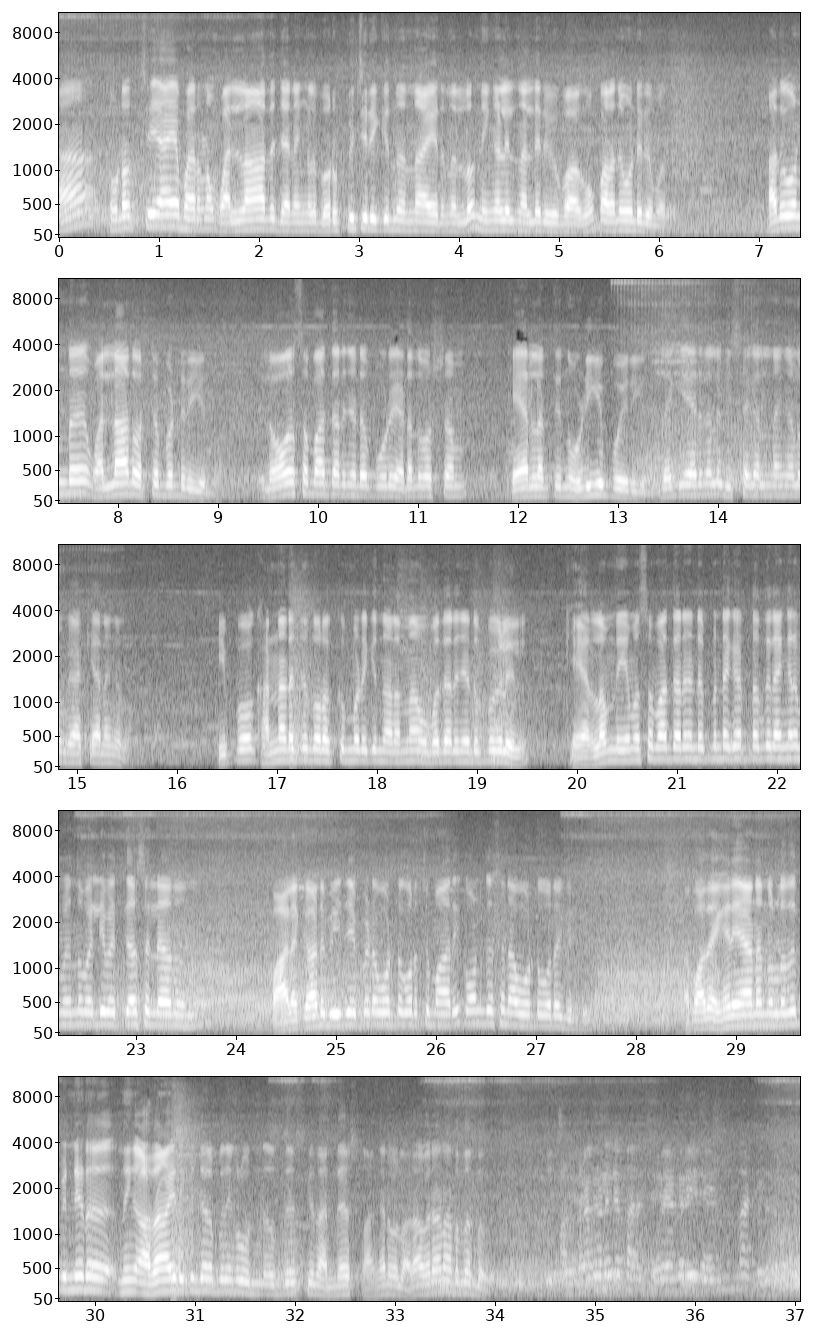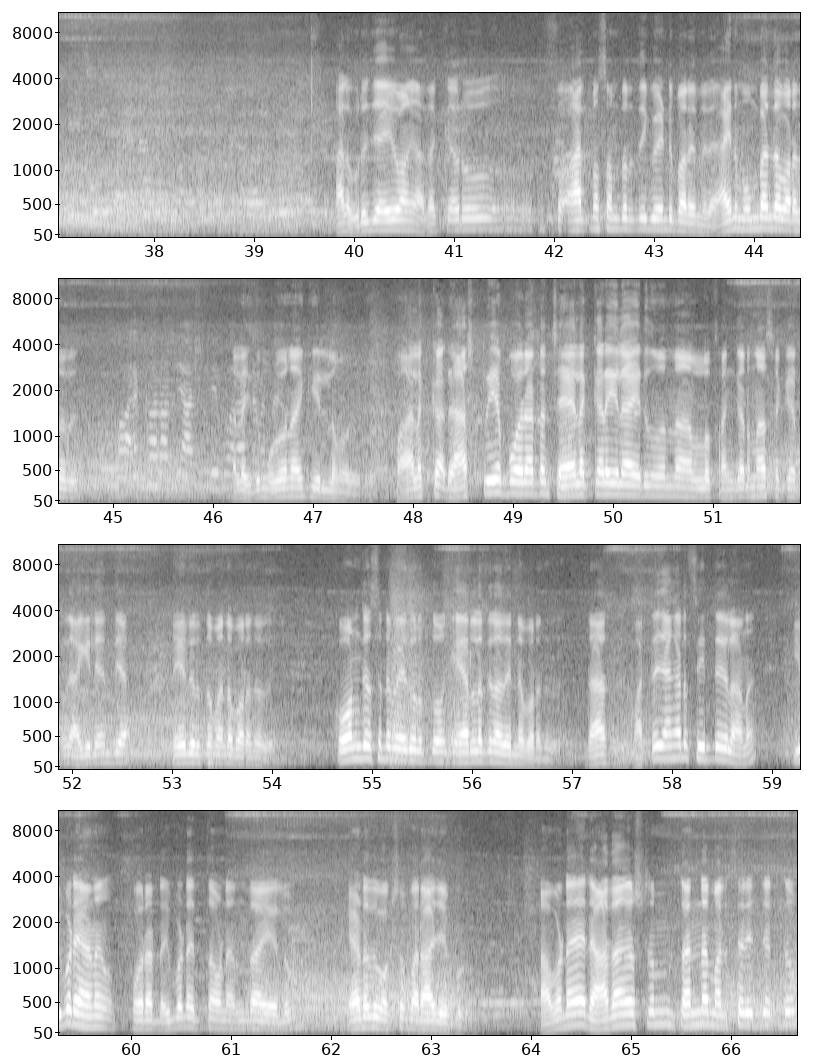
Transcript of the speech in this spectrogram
ആ തുടർച്ചയായ ഭരണം വല്ലാതെ ജനങ്ങൾ വെറുപ്പിച്ചിരിക്കുന്നു എന്നായിരുന്നല്ലോ നിങ്ങളിൽ നല്ലൊരു വിഭാഗവും പറഞ്ഞുകൊണ്ടിരുന്നത്. അതുകൊണ്ട് വല്ലാതെ ഒറ്റപ്പെട്ടിരിക്കുന്നു. ലോക്സഭാ തെരഞ്ഞെടുപ്പ് കൂടി ഇടതുപക്ഷം കേരളത്തിൽ നിന്ന് ഒഴുകിപ്പോയിരിക്കുന്നു. ഇതൊക്കെയായിരുന്നല്ലോ വിശകലനങ്ങളും വ്യാഖ്യാനങ്ങളും. ഇപ്പോൾ കണ്ണടച്ച് തുറക്കുമ്പോഴേക്കും നടന്ന ഉപതെരഞ്ഞെടുപ്പുകളിൽ കേരളം നിയമസഭാ തെരഞ്ഞെടുപ്പിന്റെ ഘട്ടത്തിൽ എങ്ങനെ എന്ന് വലിയ വ്യത്യാസമില്ലാതെ നിന്നു. പാലക്കാട് ബി ജെ പിയുടെ വോട്ട് കുറച്ച് മാറി കോൺഗ്രസിന് ആ വോട്ട് കുറേ കിട്ടി. അപ്പോൾ അതെങ്ങനെയാണെന്നുള്ളത് പിന്നീട് നിങ്ങൾ അതായിരിക്കും ചിലപ്പോൾ നിങ്ങൾ ഉദ്ദേശിക്കുന്ന അന്വേഷണം. അങ്ങനെ വല്ല അത് അവരാണ് നടത്തേണ്ടത്. അല്ല ഒരു ജൈവം അതൊക്കെ ഒരു ആത്മസംതൃപ്തിക്ക് വേണ്ടി പറയുന്നില്ല? അതിന് മുമ്പ് എന്താ പറഞ്ഞത്? അല്ല ഇത് മുഴുവനാക്കിയില്ല മതി. പാലക്കാട് രാഷ്ട്രീയ പോരാട്ടം ചേലക്കരയിലായിരുന്നു എന്നാണല്ലോ സംഘടനാ സെക്രട്ടറി അഖിലേന്ത്യാ നേതൃത്വം തന്നെ പറഞ്ഞത്. കോൺഗ്രസിന്റെ നേതൃത്വം കേരളത്തിൽ അത് തന്നെ പറഞ്ഞത്. മറ്റ് ഞങ്ങളുടെ സീറ്റുകളാണ്. ഇവിടെയാണ് പോരാട്ടം. ഇവിടെ ഇത്തവണ എന്തായാലും ഇടതുപക്ഷം പരാജയപ്പെടും. അവിടെ രാധാകൃഷ്ണൻ തന്നെ മത്സരിച്ചിട്ടും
